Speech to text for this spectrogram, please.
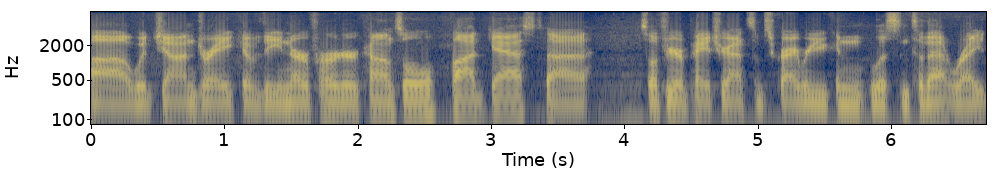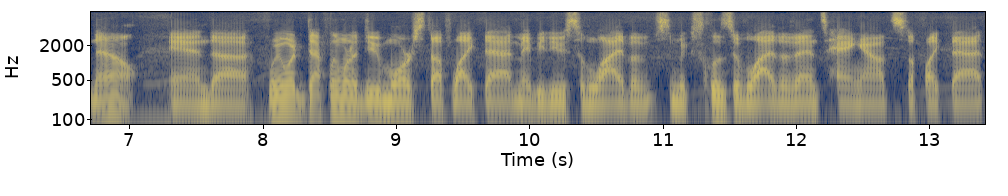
uh, with John Drake of the Nerve Herder Console podcast. So if you're a Patreon subscriber, you can listen to that right now. And uh, we would definitely want to do more stuff like that. Maybe do some live, some exclusive live events, hangouts, stuff like that.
